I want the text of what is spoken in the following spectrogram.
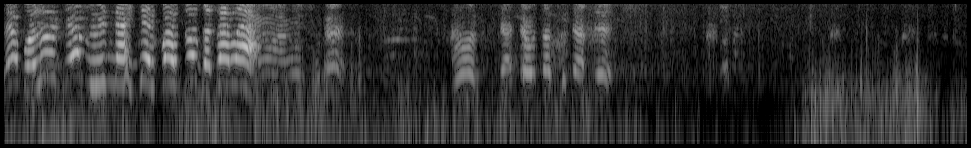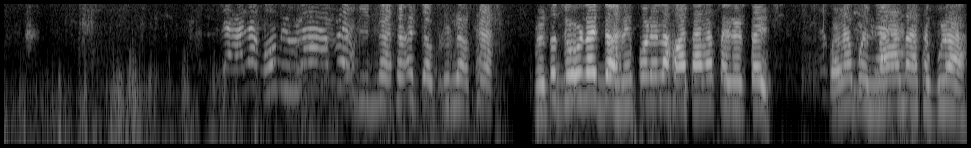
લે બોલો કેમ ભીડ નાખી દે પાછો ગટાલા બસ ચાચે ઉતર તું ચાચે લે હાલા બહુ બીવડા થાય જબરું ના થાય. મેં તો જોર નહીં દહરી પડેલા હોત તને તઈ. બરાબર ના. ના થાય પૂરા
